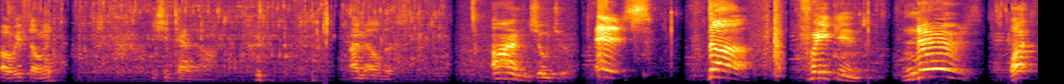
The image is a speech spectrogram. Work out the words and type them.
Oh, are we filming? You should turn it off. I'm Elvis. I'm JoJo. It's the freaking news! What?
